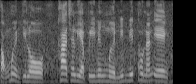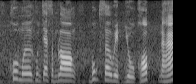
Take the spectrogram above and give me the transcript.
0 0 0กิโลค่าเฉลี่ยปี 10,000 นิด ๆ เท่านั้นเอง คู่มือกุญแจสำรองบุ๊กเซอร์วิสอยู่ครบนะฮะ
